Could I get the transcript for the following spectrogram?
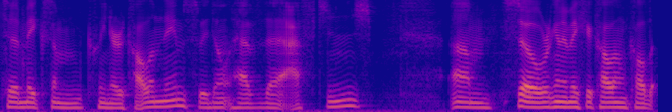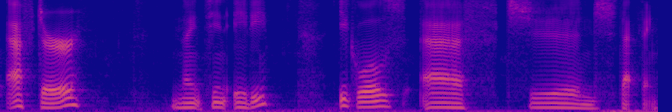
to make some cleaner column names so we don't have the afchnge. Um, so we're going to make a column called after 1980 equals afchnge, that thing.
